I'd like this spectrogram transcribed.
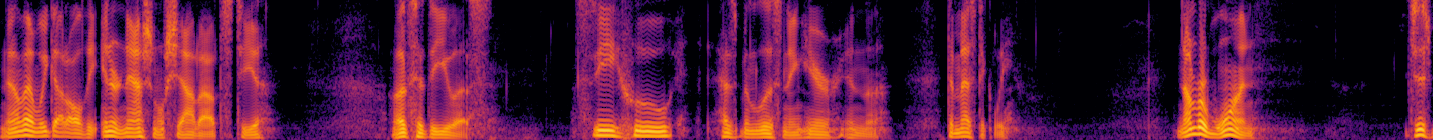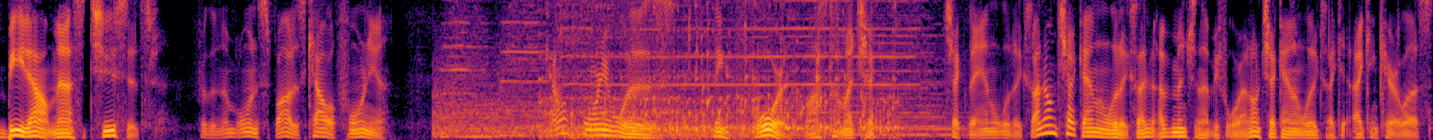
Now that we got all the international shout outs to you, Let's hit the U.S. See who has been listening here in the domestically. Number one, just beat out Massachusetts for the number one spot is California. California was, I think, fourth last time I checked check the analytics. I don't check analytics. I, have mentioned that before. I don't check analytics. I can, I can care less.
